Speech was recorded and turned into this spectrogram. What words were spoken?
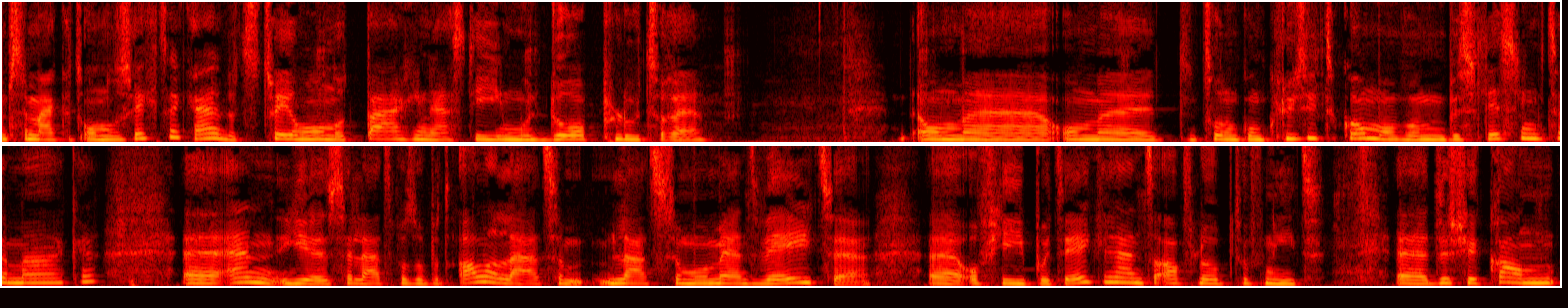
Ze maken het onderzichtig. Hè? Dat is 200 pagina's die je moet doorploeteren om, uh, om uh, tot een conclusie te komen, om een beslissing te maken. Uh, en je, ze laten pas op het allerlaatste laatste moment weten of je hypotheekrente afloopt of niet. dus je kan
